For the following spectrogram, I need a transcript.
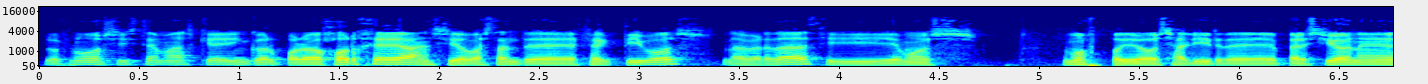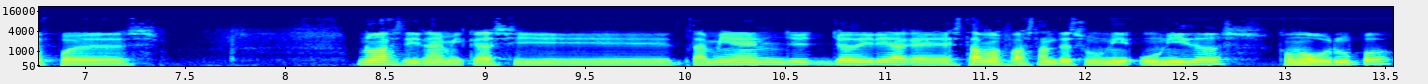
los nuevos sistemas que incorporó Jorge han sido bastante efectivos, la verdad, y hemos, hemos podido salir de presiones, pues nuevas dinámicas. Y también yo, yo diría que estamos bastante uni- unidos como grupo,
